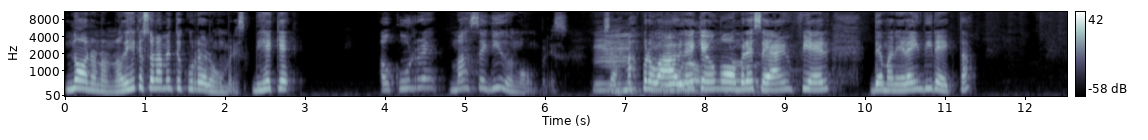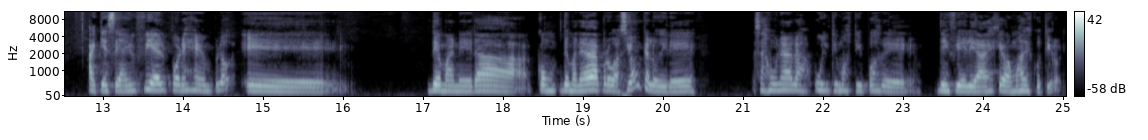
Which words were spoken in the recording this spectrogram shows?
No, no, no, no dije que solamente ocurre en hombres. Dije que ocurre más seguido en hombres. o sea, es más mm, probable que un hombre sea infiel de manera indirecta a que sea infiel, por ejemplo, eh, de manera, de manera de aprobación, que lo diré. Esa es una de los últimos tipos de, infidelidades que vamos a discutir hoy.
